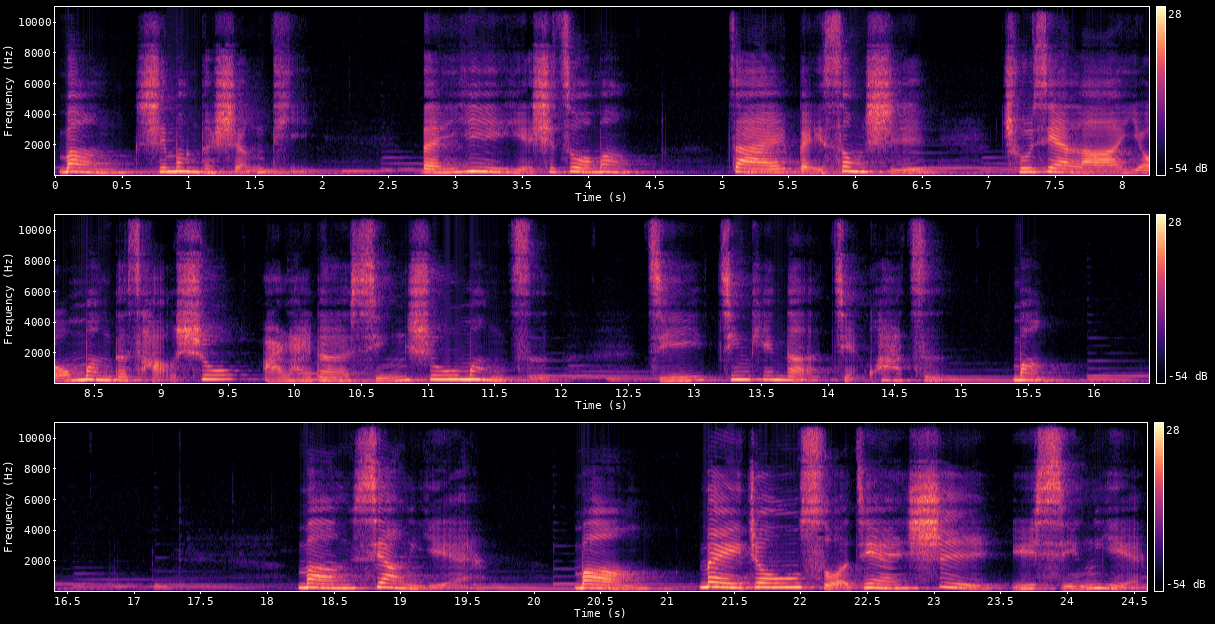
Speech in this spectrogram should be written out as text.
梦是梦的省体，本意也是做梦。在北宋时，出现了由梦的草书而来的行书孟子。即今天的简化字“梦”，梦象也。梦，寐中所见事于行也。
